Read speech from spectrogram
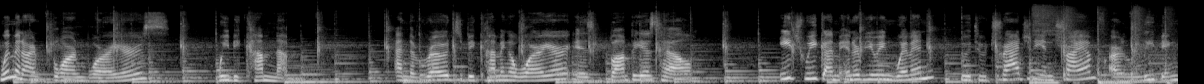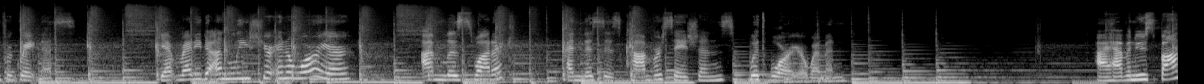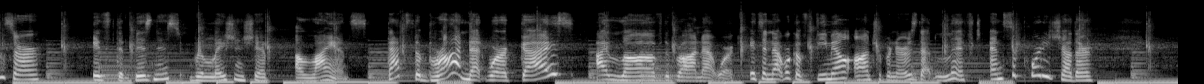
Women aren't born warriors, we become them. And the road to becoming a warrior is bumpy as hell. Each week, I'm interviewing women who, through tragedy and triumph, are leaping for greatness. Get ready to unleash your inner warrior. I'm Liz Swadek, and this is Conversations with Warrior Women. I have a new sponsor. It's the Business Relationship Alliance. That's the Bra Network, guys. I love the Bra Network. It's a network of female entrepreneurs that lift and support each other.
